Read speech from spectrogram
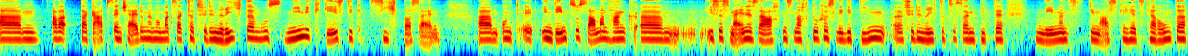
Ähm, aber da gab's Entscheidungen, wo man gesagt hat, für den Richter muss Mimik, Gestik sichtbar sein. Ähm, und äh, in dem Zusammenhang ähm, ist es meines Erachtens nach durchaus legitim äh, für den Richter zu sagen, bitte nehmen Sie die Maske jetzt herunter.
